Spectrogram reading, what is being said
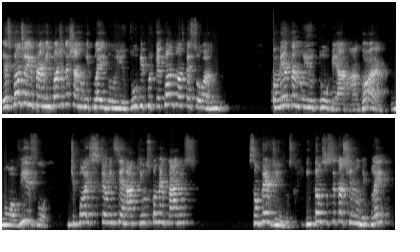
responde aí para mim, pode deixar no replay do YouTube, porque quando a pessoa comenta no YouTube agora, no ao vivo, depois que eu encerrar aqui, os comentários são perdidos. Então, se você está assistindo um replay,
